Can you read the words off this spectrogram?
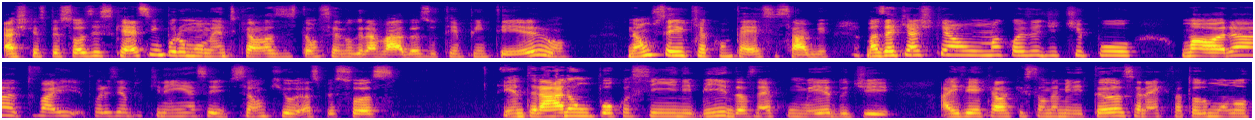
acho que as pessoas esquecem por um momento que elas estão sendo gravadas o tempo inteiro. Não sei o que acontece, sabe? Mas é que acho que é uma coisa de tipo, uma hora tu vai, por exemplo, que nem essa edição que as pessoas entraram um pouco assim inibidas, né, com medo de aí vem aquela questão da militância, né, que tá todo mundo,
